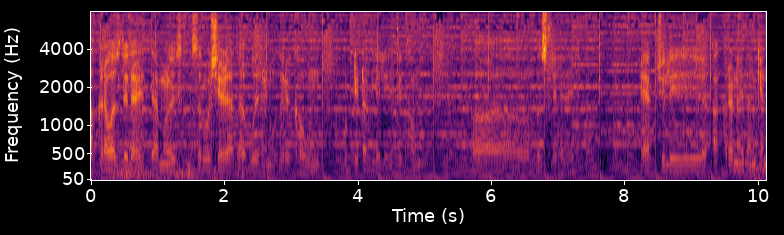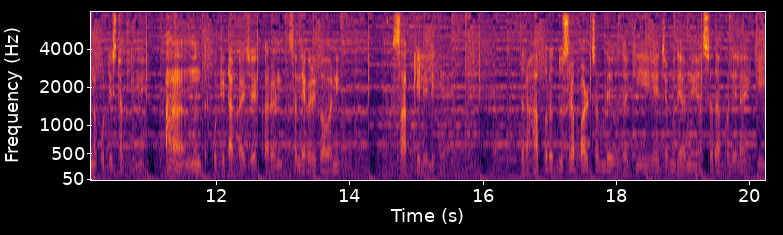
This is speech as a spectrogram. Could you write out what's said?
अकरा वाजलेले आहेत त्यामुळे सर्व शेळ्या आता वैरण वगैरे खाऊन कुट्टी टाकलेली आहे ते खाऊन. बसलेले आहेत. हे ॲक्च्युली अकरा नाहीत आणखी यांना कुठेच टाकले नाही. नंतर कुठे टाकायचे? कारण संध्याकाळी गव्हाने साफ केलेली आहे. तर हा परत दुसरा पार्टचा व्हिडिओ होता की याच्यामध्ये आम्ही असं दाखवलेलं आहे की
